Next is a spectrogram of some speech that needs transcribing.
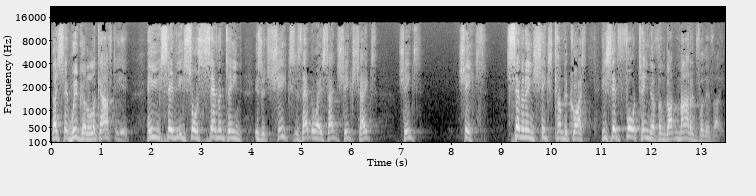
They said, We've got to look after you. He said he saw 17, is it sheiks? Is that the way it's said? Sheiks, sheiks, sheiks, sheiks. 17 sheiks come to Christ. He said 14 of them got martyred for their faith.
